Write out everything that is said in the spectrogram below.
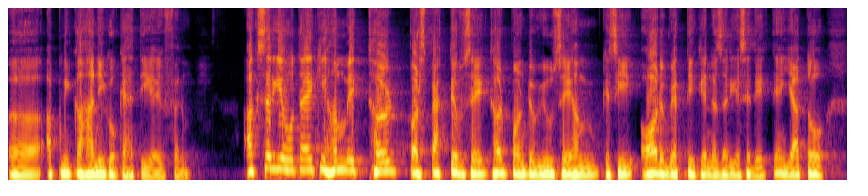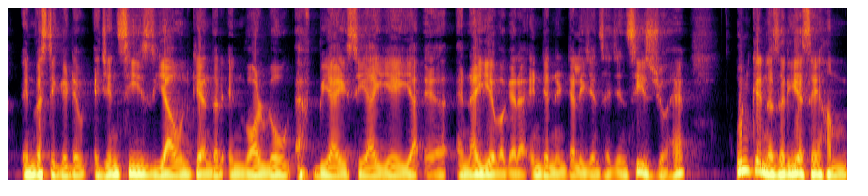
अपनी कहानी को कहती है ये फ़िल्म अक्सर ये होता है कि हम एक थर्ड पर्सपेक्टिव से, एक थर्ड पॉइंट ऑफ़ व्यू से हम किसी और व्यक्ति के नज़रिए से देखते हैं, या तो इन्वेस्टिगेटिव एजेंसीज या उनके अंदर इन्वॉल्व लोग एफ़ बी आई सी आई ए या एन आई ए वगैरह इंडियन इंटेलिजेंस एजेंसीज जो हैं उनके नज़रिए से हम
